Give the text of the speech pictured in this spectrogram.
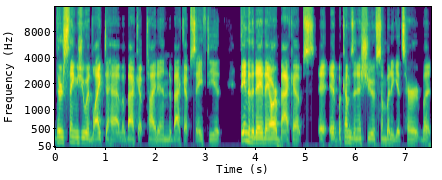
there's things you would like to have a backup tight end, a backup safety. At, at the end of the day, they are backups. It, it becomes an issue if somebody gets hurt, but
